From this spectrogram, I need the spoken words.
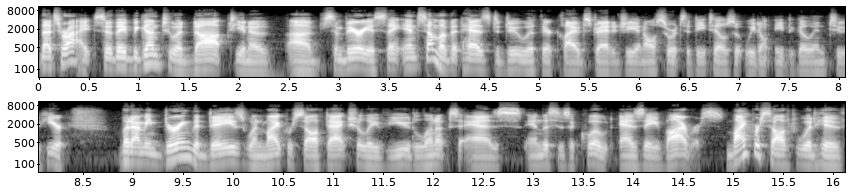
That's right. So they've begun to adopt, you know, uh, some various things, and some of it has to do with their cloud strategy and all sorts of details that we don't need to go into here. But I mean, during the days when Microsoft actually viewed Linux as, and this is a quote, as a virus, Microsoft would have,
